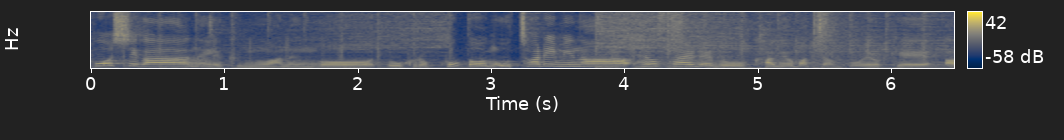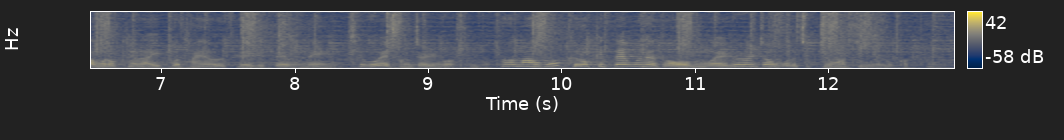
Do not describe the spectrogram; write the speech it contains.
코어 시간에 근무하는 것도 그렇고 어떤 옷차림이나 헤어스타일에 뭐 강요받지 않고 이렇게 아무렇게나 입고 다녀도 되기 때문에 최고의 장점인 것 같습니다. 편하고 그렇기 때문에 더 업무에 효율적으로 집중할 수 있는 것 같아요.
